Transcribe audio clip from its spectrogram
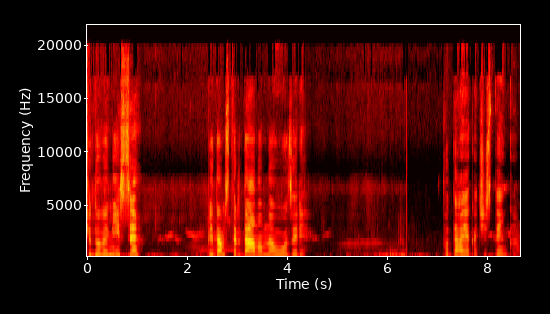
Чудове місце під Амстердамом на озері. Вода яка чистенька.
